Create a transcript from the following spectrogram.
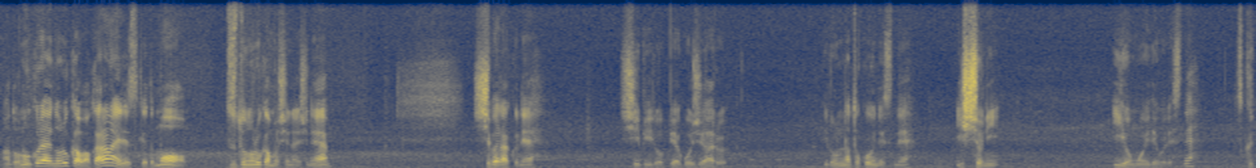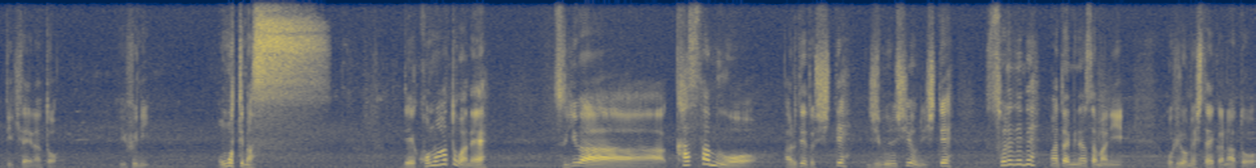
まあ、どのくらい乗るかわからないですけどもずっと乗るかもしれないしねしばらくね CB650R いろんなところにですね一緒にいい思い出をですね作っていきたいなというふうに思ってます。でこの後はね次はカスタムをある程度して自分仕様にしてそれでねまた皆様にお披露目したいかなと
